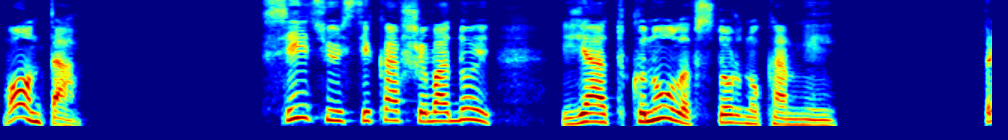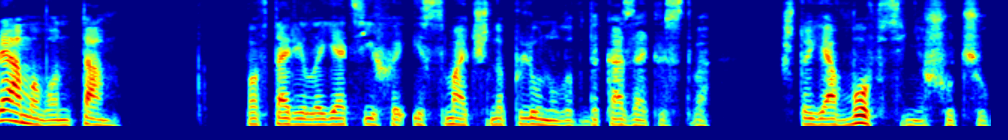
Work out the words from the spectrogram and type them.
Вон там. Сетью, стекавшей водой, я ткнула в сторону камней. Прямо вон там. — повторила я тихо и смачно плюнула в доказательство, что я вовсе не шучу.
